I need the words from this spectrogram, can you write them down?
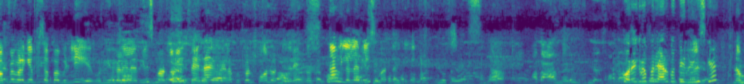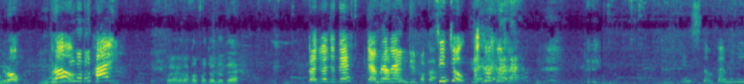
ಮಕ್ಕಳುಗಳಿಗೆ ಸ್ವಲ್ಪ ಬಿಡ್ಲಿ ಹುಡುಗಿರುಗಳೆಲ್ಲ ರೀಲ್ಸ್ ಮಾಡ್ಕೊಂಡು ಅಂತ ಎಲ್ಲ ಇವರೆಲ್ಲ ಕುತ್ಕೊಂಡು ಫೋನ್ ನೋಡ್ತಿದ್ದಾರೆ ನಾವಿಲ್ಲೆಲ್ಲ ರೀಲ್ಸ್ ಮಾಡ್ತಾ ಇದ್ದೀವಿ. ಕೊರಿಯೋಗ್ರಾಫರ್ ಯಾರು ಗೊತ್ತಿ ರೀಲ್ಸ್ಗೆ ನಮ್ bro bro hi choreographer Prajwal ಜೊತೆ. ಪ್ರಜ್ವಲ್ ಜೊತೆ ಕ್ಯಾಮ್ರಾಮನ್ ದೀಪಕ ಸಿಂಚು ನಮ್ಮ ಫ್ಯಾಮಿಲಿ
